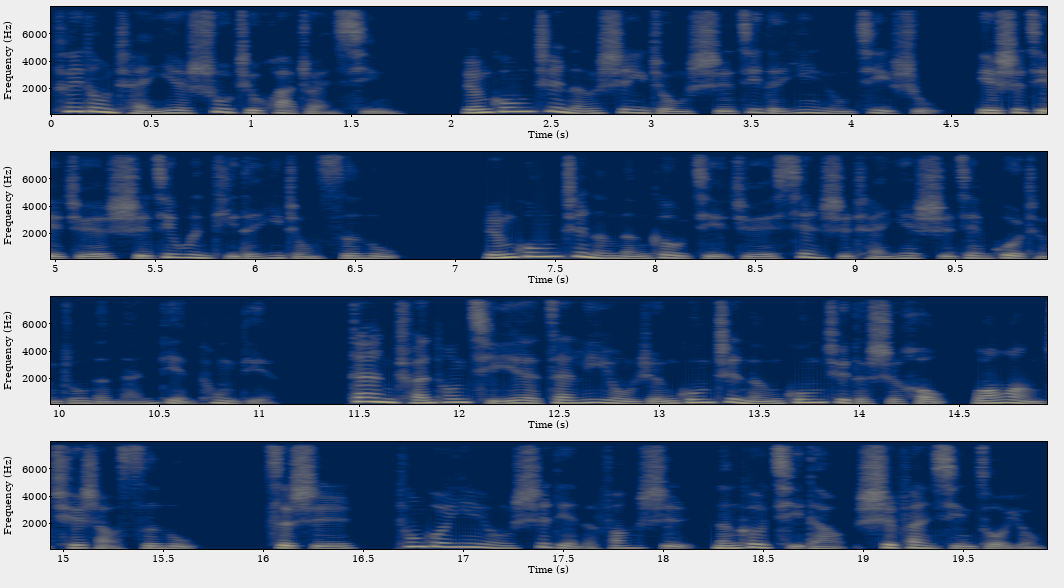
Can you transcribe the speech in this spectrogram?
推动产业数字化转型。人工智能是一种实际的应用技术，也是解决实际问题的一种思路。人工智能能够解决现实产业实践过程中的难点痛点，但传统企业在利用人工智能工具的时候，往往缺少思路。此时，通过应用试点的方式，能够起到示范性作用。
